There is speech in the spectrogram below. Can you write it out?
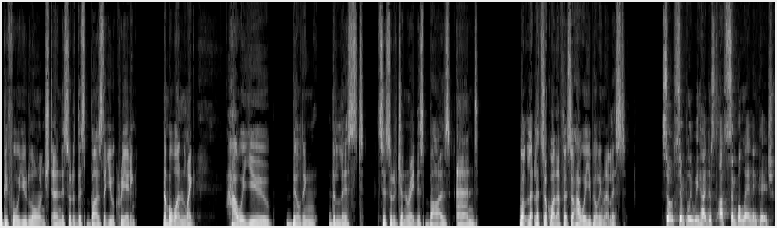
before you launched and this sort of this buzz that you were creating. Number one, like how are you building the list to sort of generate this buzz? And well, let, us talk about that first. So how were you building that list? So simply, we had just a simple landing page.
